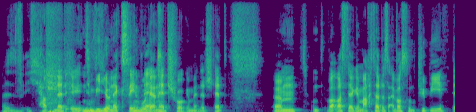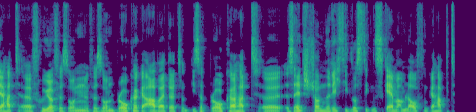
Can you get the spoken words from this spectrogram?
Also ich habe nicht in dem Video nicht gesehen, wo Nett. der ein Hedgefonds gemanagt hat. Ähm, und wa- was der gemacht hat, ist einfach so ein Typi, der hat äh, früher für so, einen, für so einen Broker gearbeitet und dieser Broker hat äh, selbst schon einen richtig lustigen Scam am Laufen gehabt.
